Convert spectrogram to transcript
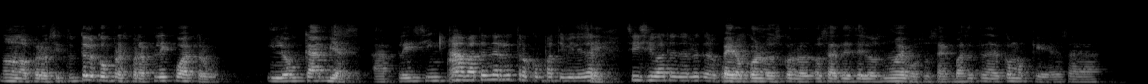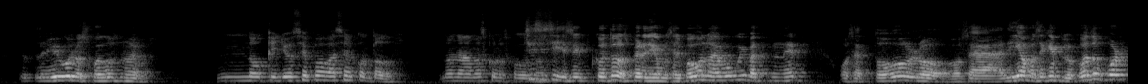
No, no, pero si tú te lo compras para Play 4 güey, y luego cambias a Play 5, Ah, va a tener retrocompatibilidad. Sí. Sí, sí, va a tener retrocompatibilidad. pero con los, con los, o sea, desde los nuevos, o sea, vas a tener como que, o sea, lo digo los juegos nuevos. No, que yo sepa va a ser con todos. No nada más con los juegos Sí, sí, nuevos. sí, sí, con todos, pero digamos, el juego nuevo, güey, va a tener, o sea, todo lo, o sea, digamos, ejemplo, God of War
